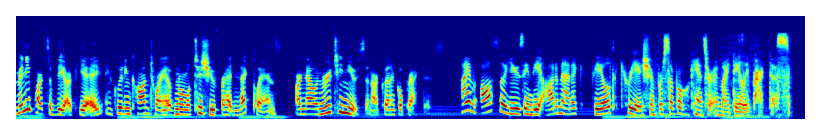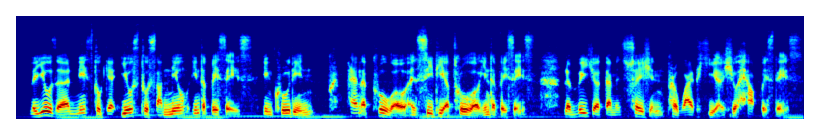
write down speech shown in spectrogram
Many parts of the RPA, including contouring of normal tissue for head and neck plans, are now in routine use in our clinical practice. I am also using the automatic field creation for cervical cancer in my daily practice. The user needs to get used to some new interfaces, including plan approval and CT approval interfaces. The visual demonstration provided here should help with this.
